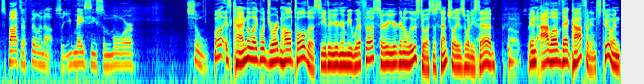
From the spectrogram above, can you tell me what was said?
spots are filling up. So you may see some more soon. Well, it's kind of like what Jordan Hall told us. Either you're going to be with us or you're going to lose to us, essentially, is what he said. So, so And yeah. I love that confidence, too. And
